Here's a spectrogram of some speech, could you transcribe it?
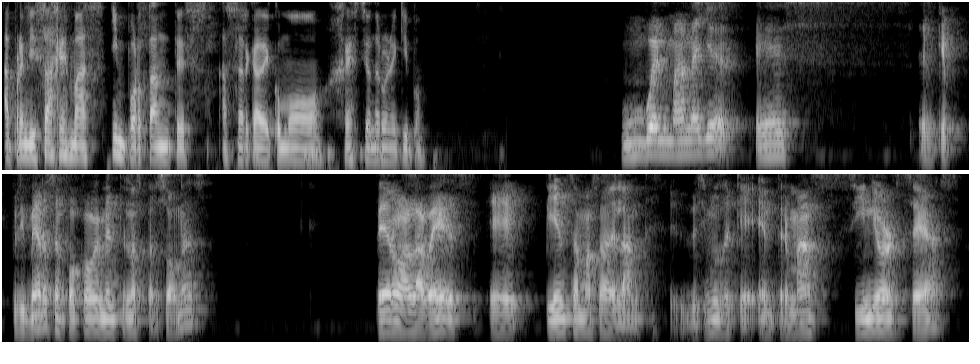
aprendizajes más importantes acerca de cómo gestionar un equipo? Un buen manager es el que primero se enfoca obviamente en las personas, pero a la vez eh, piensa más adelante. Decimos de que entre más senior seas,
